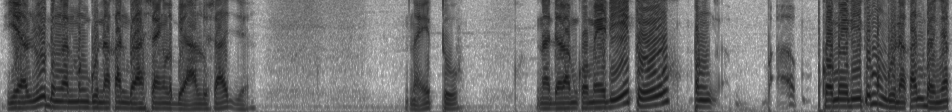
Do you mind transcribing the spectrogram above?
ya lu dengan menggunakan bahasa yang lebih halus aja. Nah itu. Nah dalam komedi itu peng- komedi itu menggunakan banyak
